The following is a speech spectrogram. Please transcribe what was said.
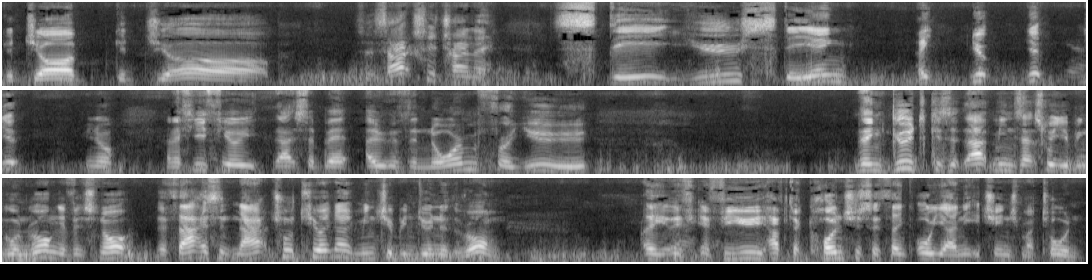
Good job, good job. So it's actually trying to stay, you staying, hey, you, you, Yeah. you, you know. And if you feel that's a bit out of the norm for you, then good, because that means that's where you've been going wrong. If it's not, if that isn't natural to you right now, it means you've been doing it the wrong. Like if, if you have to consciously think, oh yeah, I need to change my tone,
